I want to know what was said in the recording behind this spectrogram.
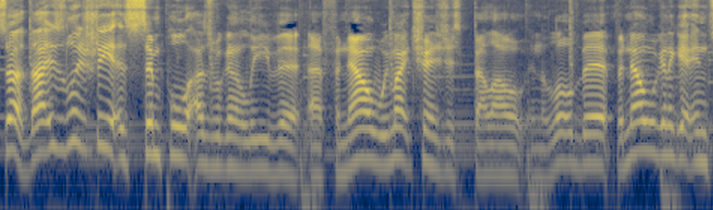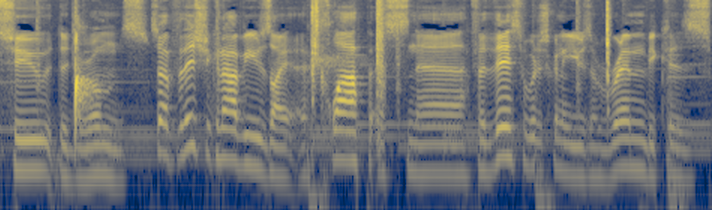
So that is literally as simple as we're going to leave it uh, for now. We might change this bell out in a little bit, but now we're going to get into the drums. So for this, you can either use like a clap, a snare. For this, we're just going to use a rim because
